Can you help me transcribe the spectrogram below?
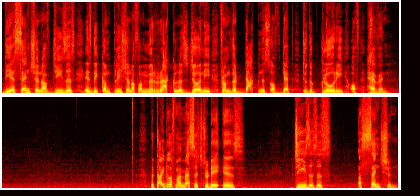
The ascension of Jesus is the completion of a miraculous journey from the darkness of death to the glory of heaven. The title of my message today is Jesus' Ascension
